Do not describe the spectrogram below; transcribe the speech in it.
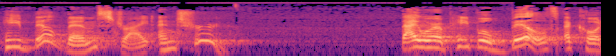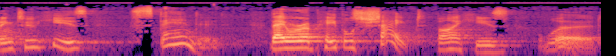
He built them straight and true. They were a people built according to His standard. They were a people shaped by His word.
